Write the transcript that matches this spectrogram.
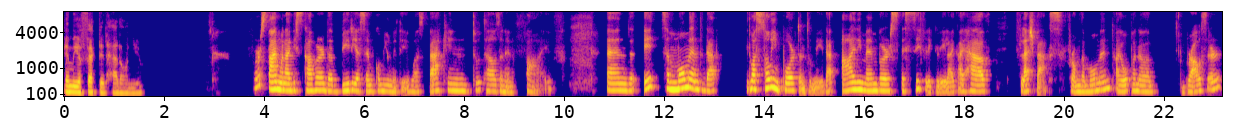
and the effect it had on you First time when I discovered the BDSM community was back in 2005. And it's a moment that it was so important to me that I remember specifically, like I have flashbacks from the moment I open a browser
